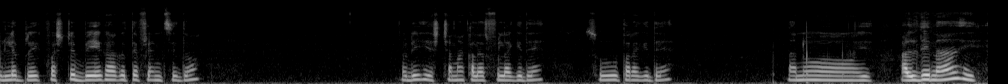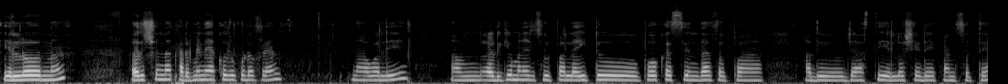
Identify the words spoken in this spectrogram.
ಒಳ್ಳೆ ಬ್ರೇಕ್ಫಾಸ್ಟೇ ಬೇಗ ಆಗುತ್ತೆ ಫ್ರೆಂಡ್ಸ್ ಇದು. ನೋಡಿ, ಎಷ್ಟು ಚೆನ್ನಾಗಿ ಕಲರ್ಫುಲ್ ಆಗಿದೆ. ಸೂಪರಾಗಿದೆ ನಾನು ಹಳದಿನ ಎಲ್ಲೋನ ಅರಿಶಿನ ಕಡಿಮೆನೇ ಹಾಕಿದ್ರು ಕೂಡ ಫ್ರೆಂಡ್ಸ್ ನಾವಲ್ಲಿ ನಮ್ಮ ಅಡುಗೆ ಮನೇಲಿ ಸ್ವಲ್ಪ ಲೈಟು ಫೋಕಸ್ಸಿಂದ ಸ್ವಲ್ಪ ಅದು ಜಾಸ್ತಿ ಎಲ್ಲೋ ಶೇಡೇ ಕಾಣಿಸುತ್ತೆ.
